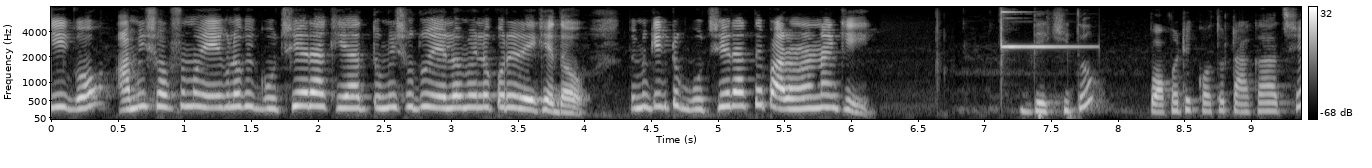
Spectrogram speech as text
কি গো? আমি সবসময় এগুলোকে গুছিয়ে রাখি আর তুমি শুধু এলোমেলো করে রেখে দাও। তুমি কি একটু গুছিয়ে রাখতে পারো না নাকি? দেখি তো পকেটে কত টাকা আছে?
